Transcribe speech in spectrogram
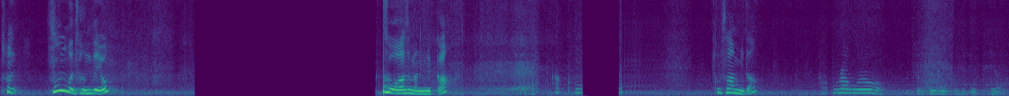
전 부은 건 전데요. 그래서 와가지 맙니까? 감사합니다. 바꾸라고요. 전 들고 있어서 못해요.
